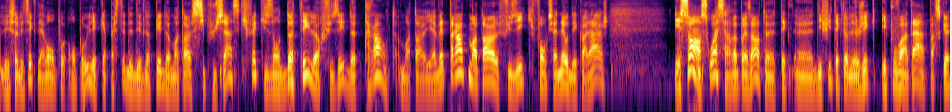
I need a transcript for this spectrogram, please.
les Soviétiques n'ont pas, eu les capacités de développer de moteurs si puissants, ce qui fait qu'ils ont doté leur fusée de 30 moteurs. Il y avait 30 moteurs de fusée qui fonctionnaient au décollage. Et ça, en soi, ça représente un, défi technologique épouvantable parce que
